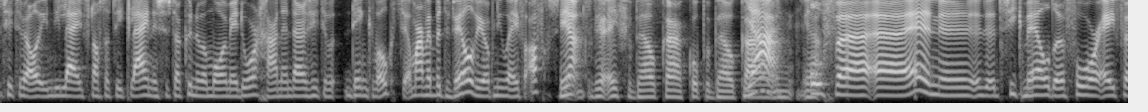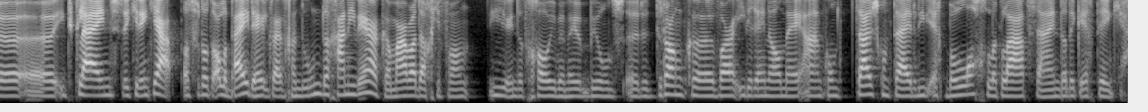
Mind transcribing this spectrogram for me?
zitten we al in die lijn vanaf dat hij klein is. Dus daar kunnen we mooi mee doorgaan. En daar zitten we, denken we ook. Maar we hebben het wel weer opnieuw even afgestemd. Ja, weer even bij elkaar, koppen bij elkaar. Ja, en, ja. of uh, en, het ziek melden voor even iets kleins. Dat je denkt, ja, als we dat allebei de hele tijd gaan doen, dan gaat niet werken. Maar wat dacht je van hier in dat gooien bij, bij ons de dranken waar iedereen al mee aankomt, thuiskomtijden die echt belachelijk laat zijn. Dat ik echt denk, ja,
